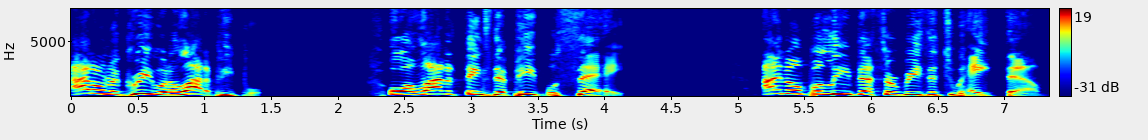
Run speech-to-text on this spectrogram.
I don't agree with a lot of people or a lot of things that people say. I don't believe that's a reason to hate them.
